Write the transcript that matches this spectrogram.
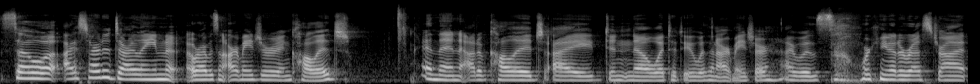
So uh, I started Darling, or I was an art major in college. And then out of college, I didn't know what to do with an art major. I was working at a restaurant,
